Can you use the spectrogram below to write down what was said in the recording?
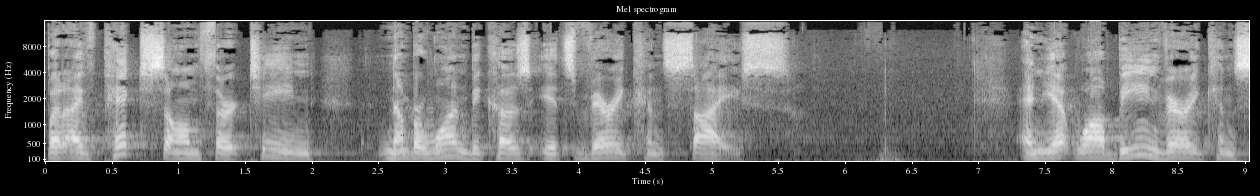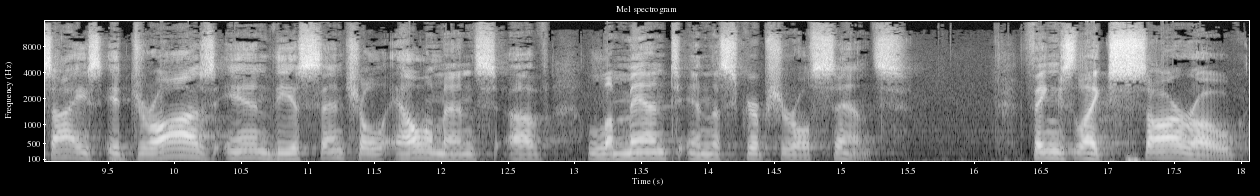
But I've picked Psalm 13, number one, because it's very concise. And yet, while being very concise, it draws in the essential elements of lament in the scriptural sense. Things like sorrow,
